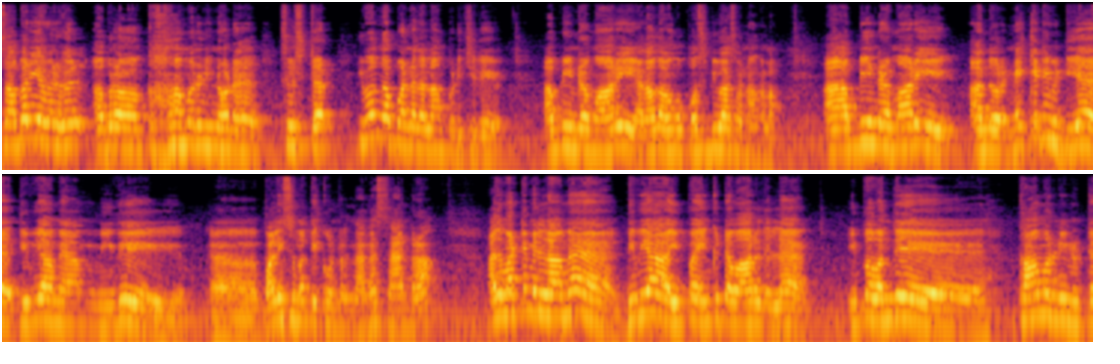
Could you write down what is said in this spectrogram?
சபரி அவர்கள் அப்புறம் காமரனினோட சிஸ்டர் இவங்க பண்ணதெல்லாம் பிடிச்சிது அப்படின்ற மாதிரி அதாவது அவங்க பாசிட்டிவாக சொன்னாங்களாம். அப்படின்ற மாதிரி அந்த ஒரு நெகட்டிவிட்டியை திவ்யா மேம் மீது பழி சுமத்தி கொண்டிருந்தாங்க சாண்ட்ரா. அது மட்டும் இல்லாமல் திவ்யா இப்போ என்கிட்ட வாரதில்ல. இப்போ வந்து காமரனிட்ட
